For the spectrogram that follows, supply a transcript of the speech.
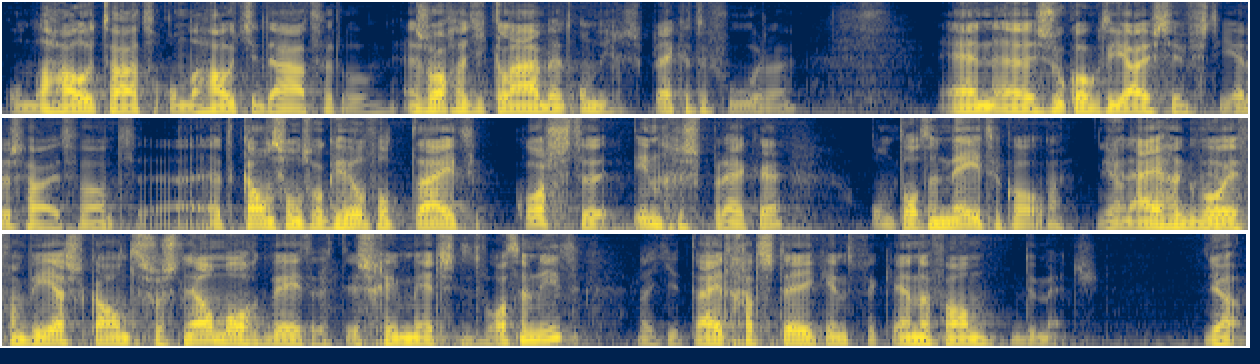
Onderhoud dat, onderhoud je dataroom. En zorg dat je klaar bent om die gesprekken te voeren. En uh, zoek ook de juiste investeerders uit. Want uh, het kan soms ook heel veel tijd kosten in gesprekken om tot een nee te komen. Ja. En eigenlijk wil je van weerskanten zo snel mogelijk weten... het is geen match, dit wordt hem niet. Dat je tijd gaat steken in het verkennen van de match. Ja,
